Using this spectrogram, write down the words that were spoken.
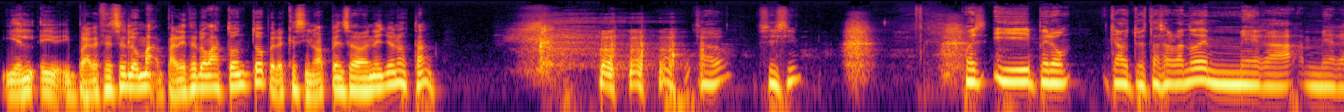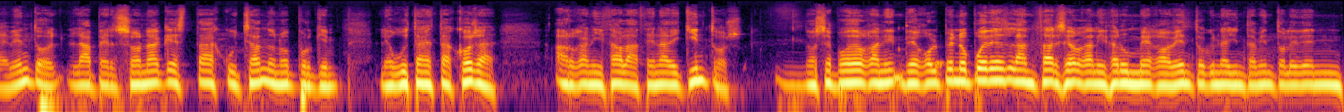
Y, parece, ser lo más, parece lo más tonto, pero es que si no has pensado en ello, no están. Claro, sí, sí. Pues, y, pero, claro, tú estás hablando de mega, mega eventos. La persona que está escuchando, ¿no? Porque le gustan estas cosas, ha organizado la cena de quintos. No se puede de golpe no puedes lanzarse a organizar un mega evento que un ayuntamiento le den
